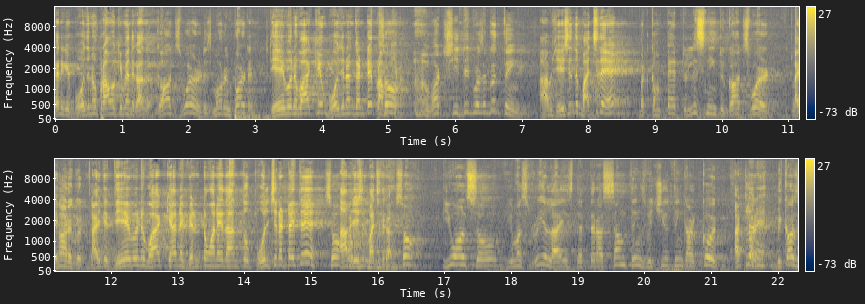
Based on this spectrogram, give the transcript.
కానీ ఈ భోజనం ప్రాముఖ్యమైనది కాదు God's word is more important. దేవుని వాక్యం భోజనం కంటే So, ప్రాముఖ్యమే what she did was a good thing. ఆమె చేసింది మంచిదే But compared to listening to God's word, అయితే దేవుని వాక్యాన్ని వినటం అనే దాంతో పోల్చినట్టయితే సో ఆమె చేసింది మంచిది కాదు. So you also you must realise that there are some things which you think are good అట్లానే because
